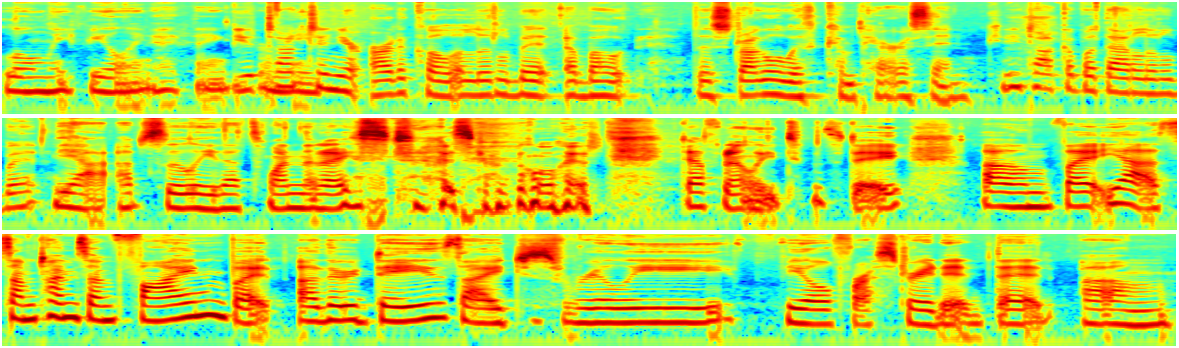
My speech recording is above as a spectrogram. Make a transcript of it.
lonely feeling, I think. You talked me. in your article a little bit about the struggle with comparison. Can you talk about that a little bit? Yeah, absolutely. That's one that I, st- I struggle with definitely to this day. Um, but yeah, sometimes I'm fine, but other days I just really feel frustrated that um,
